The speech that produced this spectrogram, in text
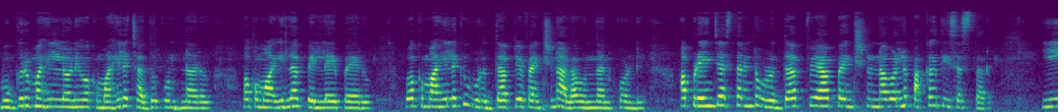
ముగ్గురు మహిళలోని ఒక మహిళ చదువుకుంటున్నారు. ఒక మహిళ పెళ్ళైపోయారు. ఒక మహిళకి వృద్ధాప్య పెన్షన్ అలా ఉందనుకోండి. అప్పుడు ఏం చేస్తారంటే వృద్ధాప్య పెన్షన్ ఉన్న వాళ్ళని పక్కకు తీసేస్తారు. ఈ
